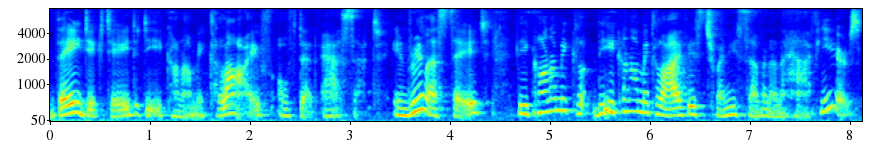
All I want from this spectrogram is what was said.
they dictate the economic life of that asset. In real estate, the economic, the economic life is 27 and a half years.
